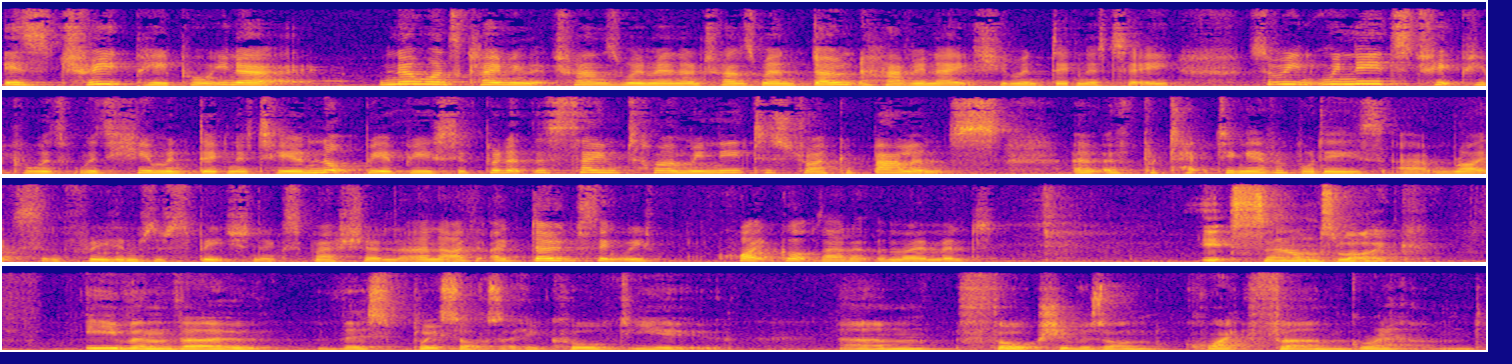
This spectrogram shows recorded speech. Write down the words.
is treat people, you know, no one's claiming that trans women and trans men don't have innate human dignity. So we, we need to treat people with, with human dignity and not be abusive, but at the same time, we need to strike a balance of, of protecting everybody's uh, rights and freedoms mm-hmm. of speech and expression. And I, I don't think we've quite got that at the moment. It sounds like, even though this police officer who called you um, thought she was on quite firm ground,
